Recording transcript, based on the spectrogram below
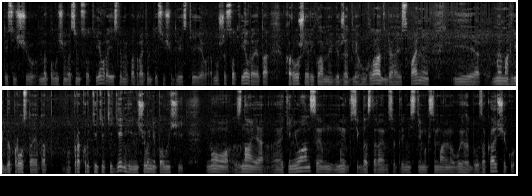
1000, мы получим 800 евро, если мы потратим 1200 евро. Ну, 600 евро это хороший рекламный бюджет для Гугла, для Испании. И мы могли бы просто это прокрутить эти деньги и ничего не получить. Но зная эти нюансы, мы всегда стараемся принести максимальную выгоду заказчику.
